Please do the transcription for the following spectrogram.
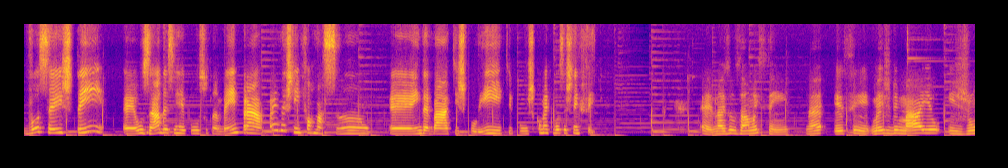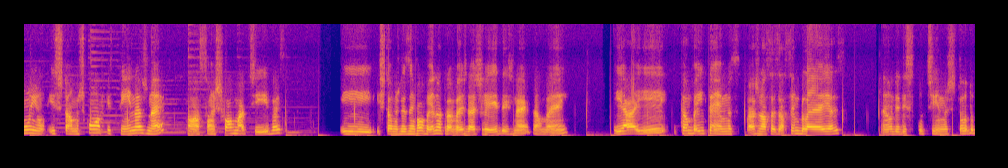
Vocês têm é, usado esse recurso também para investir em formação, é, em debates políticos? Como é que vocês têm feito? É, nós usamos sim. Né? Esse mês de maio e junho estamos com oficinas, né? São ações formativas e estamos desenvolvendo através das redes, né? Também. E aí também temos as nossas assembleias, né, onde discutimos todo,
